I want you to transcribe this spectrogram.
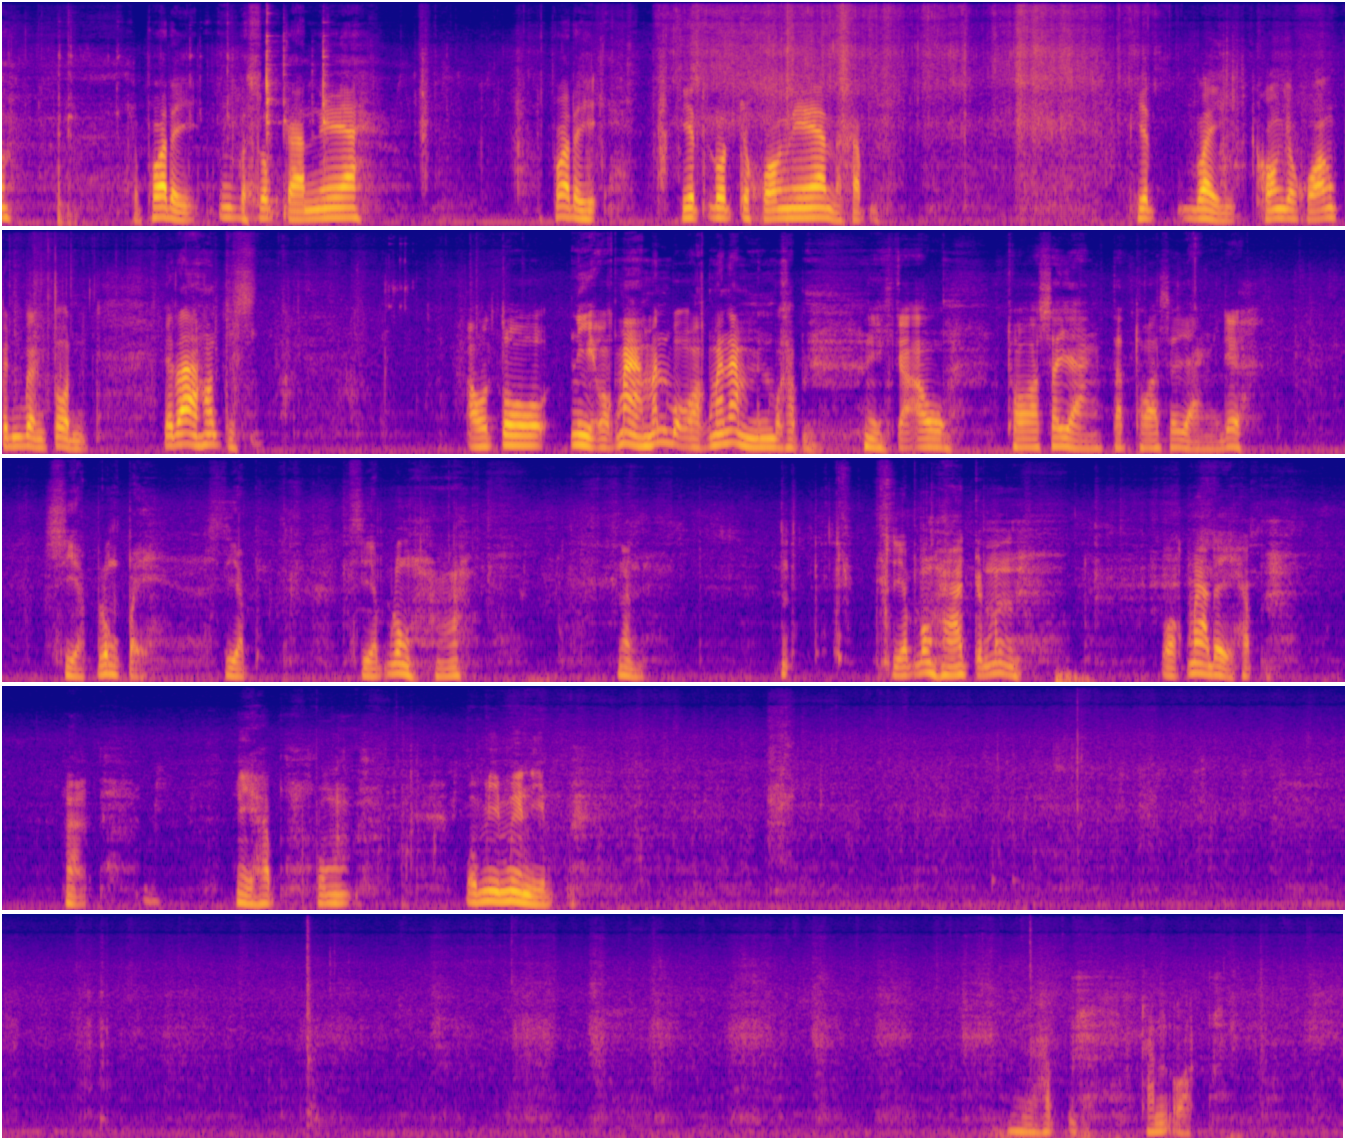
แต่พ่อได้มีประสบการณ์เนี่ยพ่อได้เฮ็ดรถเจ้าของเนี่ยนะครับ เฮ็ดไว้ของเจ้าของเป็นเบื้องต้น เวลาเขาจะเอาตัวนี่ออกมามันบออกมานั่มันบ่ครับ นี่ก็เอาทอสายาง ตัดทอสายางนี่เด้อเสียบลงไป เสียบเสียบลงหานั่นเสียบลงหาจนมันออกมาได้ครับนั่นนี่ครับ ผมผมมีมือหนีบ นี่นะครันออก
